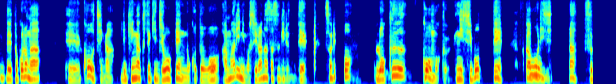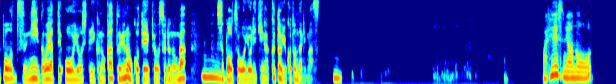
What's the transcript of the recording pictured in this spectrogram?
で、ところが、えー、コーチが力学的条件のことをあまりにも知らなさすぎるので、それを6項目に絞って深掘りしたスポーツにどうやって応用していくのかというのをご提供するのが、スポーツ応用力学ということになります。うんあれですね、あの、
